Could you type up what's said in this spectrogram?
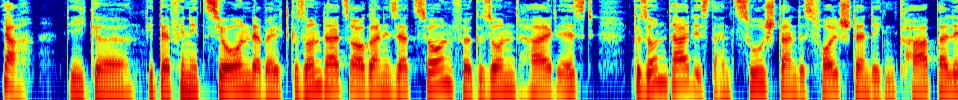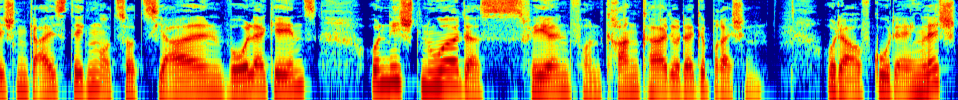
Ja, die, die Definition der Weltgesundheitsorganisation für Gesundheit ist, Gesundheit ist ein Zustand des vollständigen körperlichen, geistigen und sozialen Wohlergehens und nicht nur das Fehlen von Krankheit oder Gebrechen. Oder auf gut Englisch,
